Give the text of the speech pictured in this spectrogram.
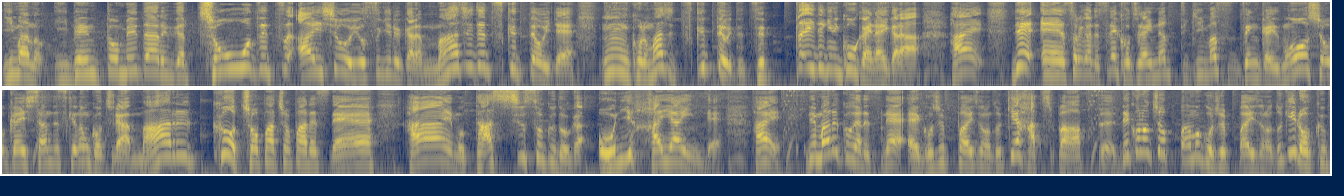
今のイベントメダルが超絶相性良すぎるからマジで作っておいて。うん、これマジ作っておいて絶対的に後悔ないから。はい。で、えー、それがですね、こちらになってきます。前回も紹介したんですけども、こちら、マルコチョパチョパですね。はい。もうダッシュ速度が鬼速いんで。はい。で、マルコがですね、え、50%以上の時は8%アップ。で、このチョッパーも50%以上の時6%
